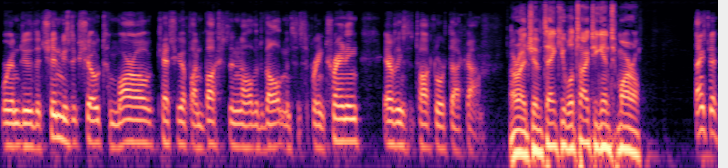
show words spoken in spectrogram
we're going to do the Chin Music show tomorrow, catching up on Buxton and all the developments in spring training. Everything's at TalkNorth.com. All right, Jim. Thank you. We'll talk to you again tomorrow. Thanks, Jim.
